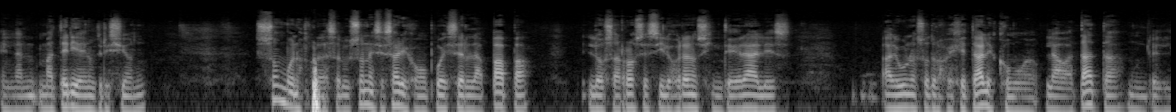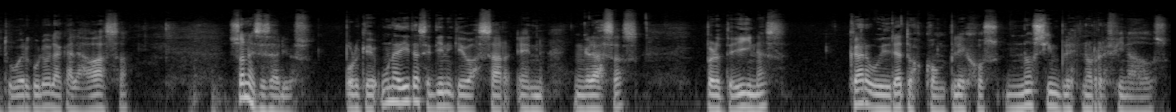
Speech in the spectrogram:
en la materia de nutrición, son buenos para la salud, son necesarios como puede ser la papa, los arroces y los granos integrales, algunos otros vegetales como la batata, el tubérculo, la calabaza, son necesarios, porque una dieta se tiene que basar en grasas, proteínas, carbohidratos complejos, no simples, no refinados.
